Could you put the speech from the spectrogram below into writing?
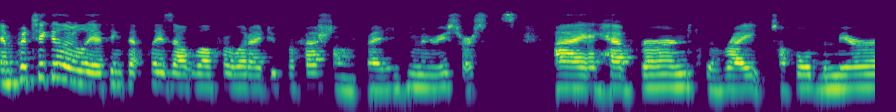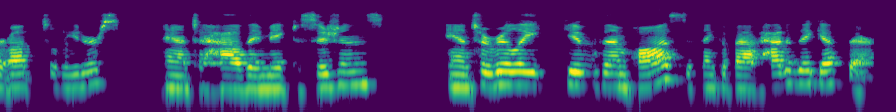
And particularly, I think that plays out well for what I do professionally, right? In human resources, I have earned the right to hold the mirror up to leaders and to how they make decisions and to really give them pause to think about how did they get there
